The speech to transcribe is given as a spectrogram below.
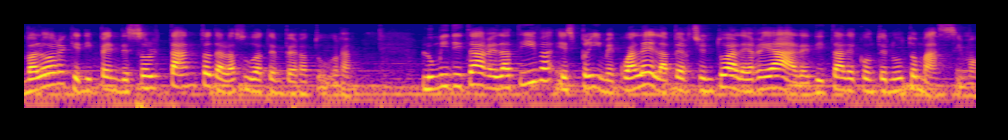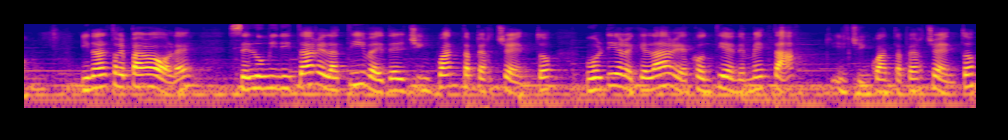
valore che dipende soltanto dalla sua temperatura. L'umidità relativa esprime qual è la percentuale reale di tale contenuto massimo. In altre parole, se l'umidità relativa è del 50%, vuol dire che l'aria contiene metà, il 50%,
